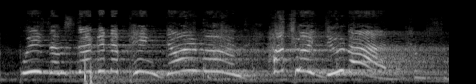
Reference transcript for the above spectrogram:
Please, I'm stuck in a pink diamond. How do I do that?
